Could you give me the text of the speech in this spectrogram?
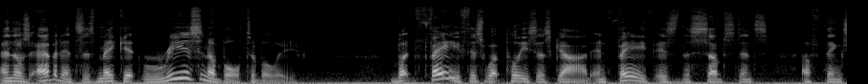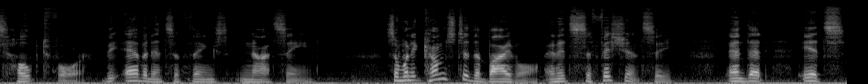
and those evidences make it reasonable to believe. But faith is what pleases God, and faith is the substance of things hoped for, the evidence of things not seen. So when it comes to the Bible and its sufficiency, and that its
